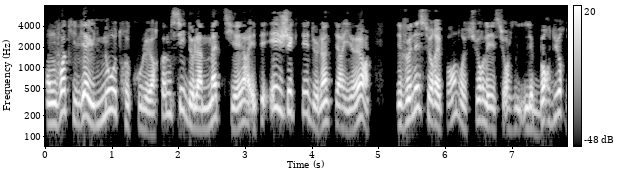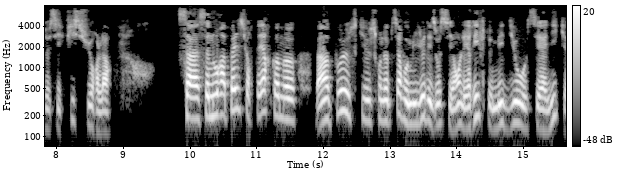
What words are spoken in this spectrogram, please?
on voit qu'il y a une autre couleur, comme si de la matière était éjectée de l'intérieur et venait se répandre sur les, sur les bordures de ces fissures-là ça, ça nous rappelle sur Terre comme euh, bah, un peu ce qu'on observe au milieu des océans, les rifts médio-océaniques,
